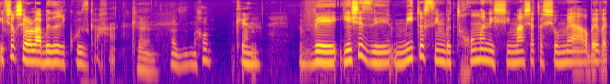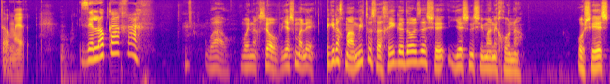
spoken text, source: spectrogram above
אי אפשר שלא לאבד ריכוז ככה. כן, אז נכון. כן. ויש איזה מיתוסים בתחום הנשימה שאתה שומע הרבה ואתה אומר, זה לא ככה. וואו, בואי נחשוב, יש מלא. אני אגיד לך מה, המיתוס הכי גדול זה שיש נשימה נכונה, או שיש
